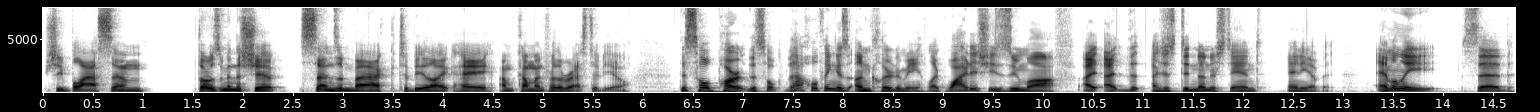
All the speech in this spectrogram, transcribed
She blasts him, throws him in the ship, sends him back to be like, "Hey, I'm coming for the rest of you." This whole part, this whole that whole thing is unclear to me. Like, why does she zoom off? I I, th- I just didn't understand any of it. Emily said,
